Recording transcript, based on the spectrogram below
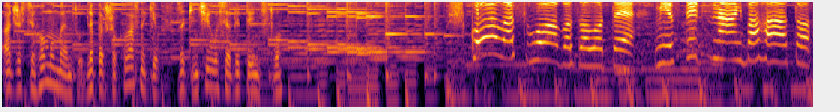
адже з цього моменту для першокласників закінчилося дитинство. Школа слово золоте, містить знань багато.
